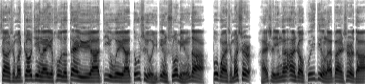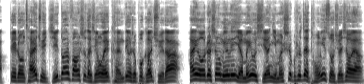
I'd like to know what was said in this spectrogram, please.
像什么招进来以后的待遇呀、地位呀，都是有一定说明的。不管什么事儿，还是应该按照规定来办事儿的。这种采取极端方式的行为肯定是不可取的。还有，这声明里也没有写你们是不是在同一所学校呀？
